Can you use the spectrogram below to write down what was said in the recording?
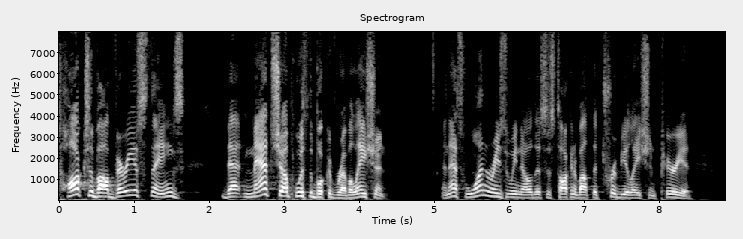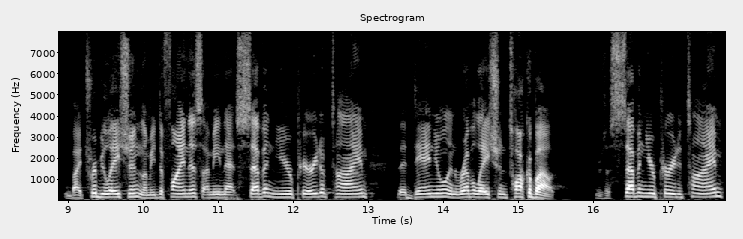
talks about various things that match up with the book of Revelation. And that's one reason we know this is talking about the tribulation period. By tribulation, let me define this. I mean that seven year period of time that Daniel and Revelation talk about. There's a seven year period of time.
